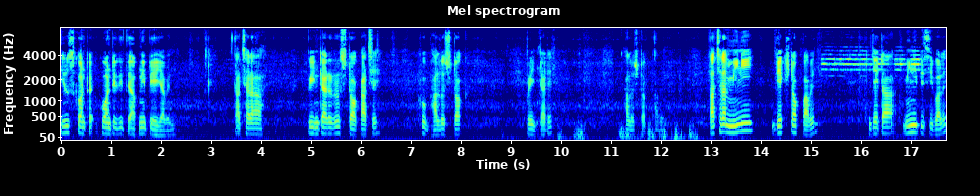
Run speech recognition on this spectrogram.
হিউজ কোয়ান্টিটিতে আপনি পেয়ে যাবেন। তাছাড়া প্রিন্টারেরও স্টক আছে, খুব ভালো স্টক প্রিন্টারের ভালো স্টক পাবেন। তাছাড়া মিনি ডেস্কটপ পাবেন। যেটা মিনি পিসি বলে,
